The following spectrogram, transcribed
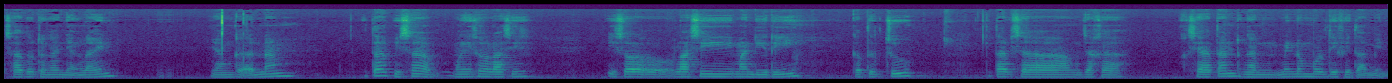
satu dengan yang lain. Yang keenam kita bisa mengisolasi isolasi mandiri. Ketujuh kita bisa menjaga kesehatan dengan minum multivitamin.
